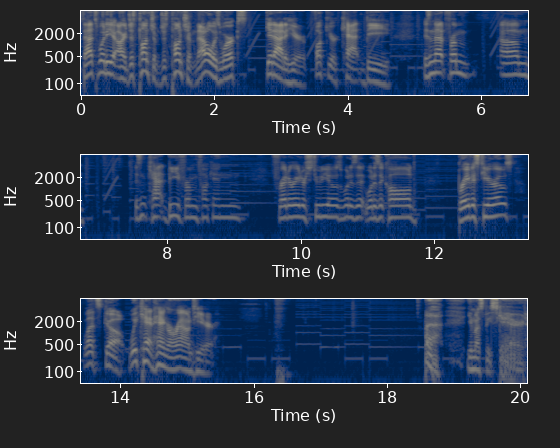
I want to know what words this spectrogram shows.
that's what he. All right, just punch him. Just punch him. That always works. Get out of here. Fuck your Catbug. Isn't that from, um, isn't Catbug from fucking Frederator Studios? What is it? What is it called? Bravest Heroes? Let's go. We can't hang around here. Ah, you must be scared.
